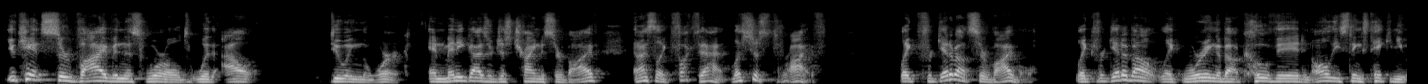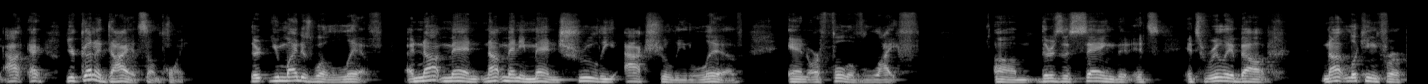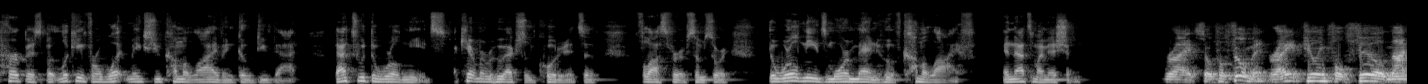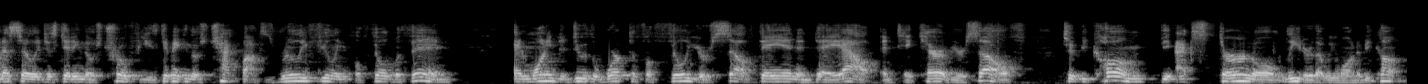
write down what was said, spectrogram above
you can't survive in this world without doing the work. And many guys are just trying to survive. And I was like, fuck that. Let's just thrive. Like, forget about survival. Like, forget about like worrying about COVID and all these things taking you out. Eh, you're gonna die at some point. There, you might as well live. And not men, not many men truly actually live and are full of life. Um, there's this saying that it's it's really about not looking for a purpose, but looking for what makes you come alive and go do that. That's what the world needs. I can't remember who actually quoted it. It's a philosopher of some sort. The world needs more men who have come alive. And that's my mission. Right. So fulfillment, right? Feeling fulfilled, not necessarily just getting those trophies, get, making those check boxes, really feeling fulfilled within and wanting to do the work to fulfill yourself day in and day out and take care of yourself to become the external leader that we want to become.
